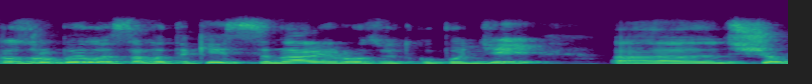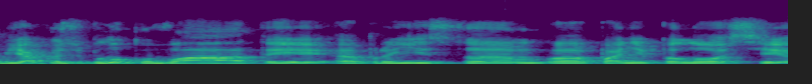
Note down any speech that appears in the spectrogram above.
розробили саме такий сценарій розвитку подій. Е, Щоб якось блокувати е, приїзд е, пані Пелосі,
